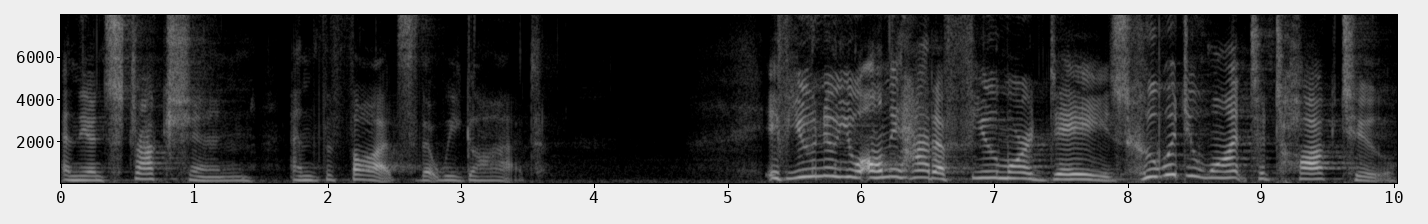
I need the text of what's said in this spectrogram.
and the instruction and the thoughts that we got. If you knew you only had a few more days, who would you want to talk to?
